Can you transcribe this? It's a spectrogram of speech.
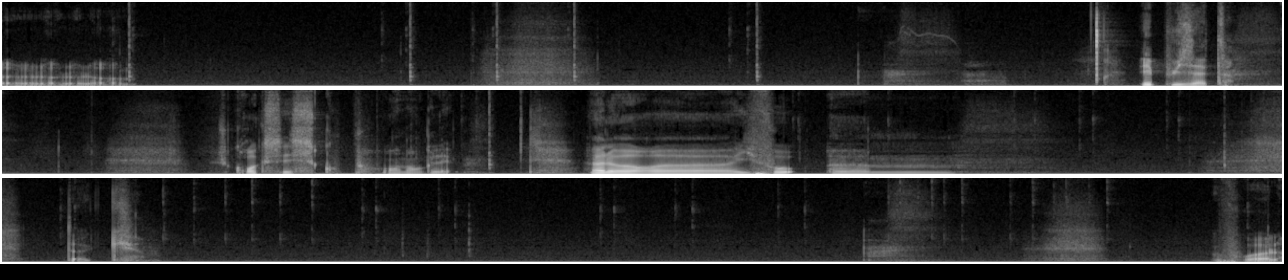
là là là. Épuisette. Je crois que c'est scoop en anglais. Alors, euh, il faut... Voilà.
